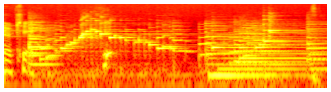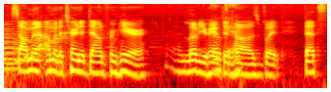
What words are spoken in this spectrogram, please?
Okay. So I'm gonna I'm gonna turn it down from here. I love you, Hampton Okay. Hawes, but that's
